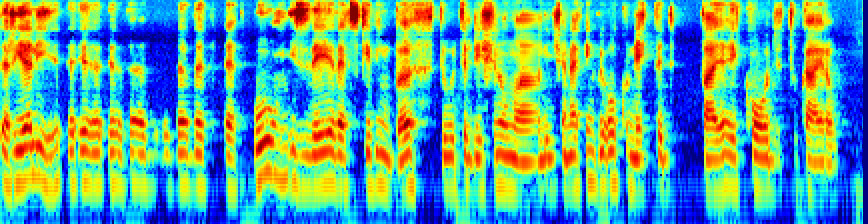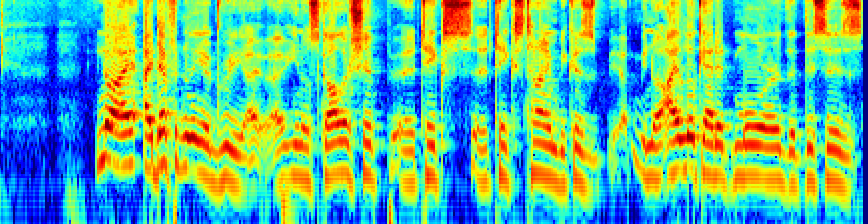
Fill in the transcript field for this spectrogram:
really uh, uh, the, the, the, that womb is there that's giving birth to traditional knowledge, and I think we're all connected via a cord to Cairo. No, I, I definitely agree. I, I you know scholarship uh, takes uh, takes time because you know I look at it more that this is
